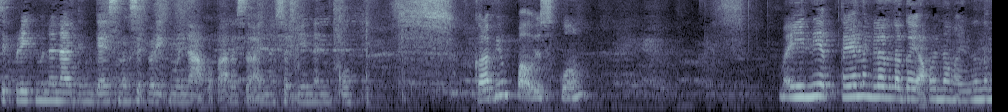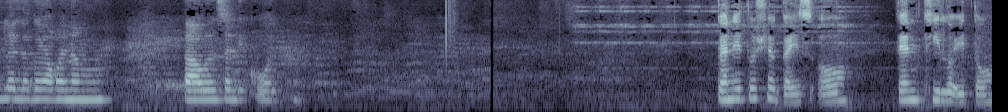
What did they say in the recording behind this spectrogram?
separate muna natin guys. Mag-separate muna ako para sa ano, sa binan ko. Grabe yung pawis ko. Mainit. Kaya naglalagay ako ng ano, naglalagay ako ng towel sa likod. Ganito siya guys, oh. 10 kilo ito.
